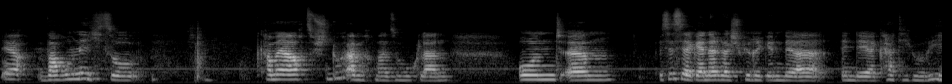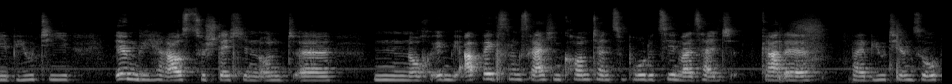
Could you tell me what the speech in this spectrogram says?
Ja, warum nicht? So kann man ja auch zwischendurch einfach mal so hochladen. Und ähm, es ist ja generell schwierig in der, in der Kategorie Beauty irgendwie herauszustechen und äh, noch irgendwie abwechslungsreichen Content zu produzieren, weil es halt gerade bei Beauty und so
